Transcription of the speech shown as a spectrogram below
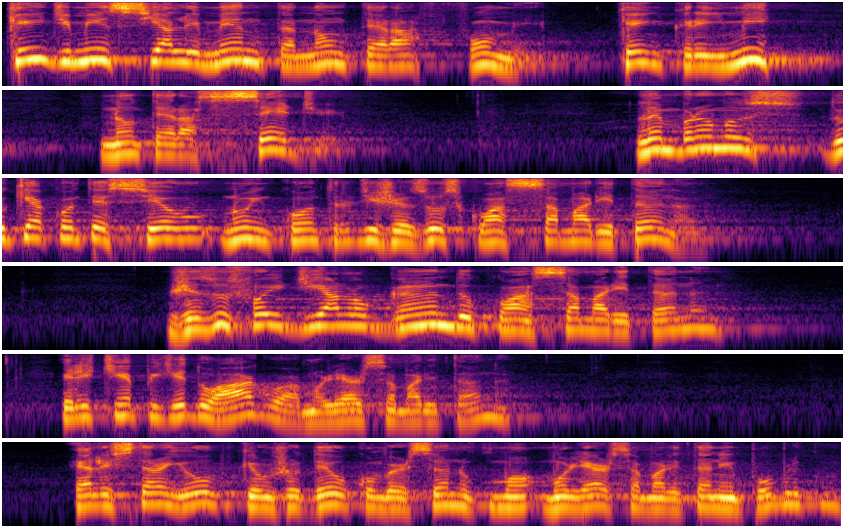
Quem de mim se alimenta não terá fome. Quem crê em mim não terá sede. Lembramos do que aconteceu no encontro de Jesus com a samaritana. Jesus foi dialogando com a samaritana. Ele tinha pedido água à mulher samaritana. Ela estranhou, porque um judeu conversando com uma mulher samaritana em público.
